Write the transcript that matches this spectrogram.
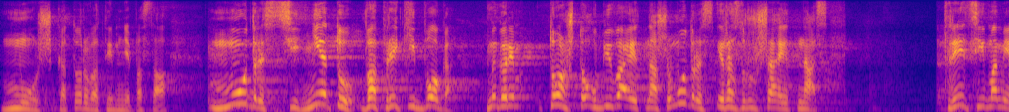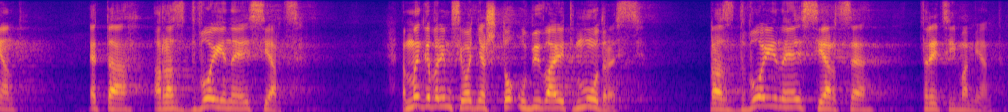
муж, которого ты мне послал. Мудрости нету вопреки Бога. Мы говорим, то, что убивает нашу мудрость и разрушает нас. Третий момент – это раздвоенное сердце. Мы говорим сегодня, что убивает мудрость. Раздвоенное сердце – третий момент –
